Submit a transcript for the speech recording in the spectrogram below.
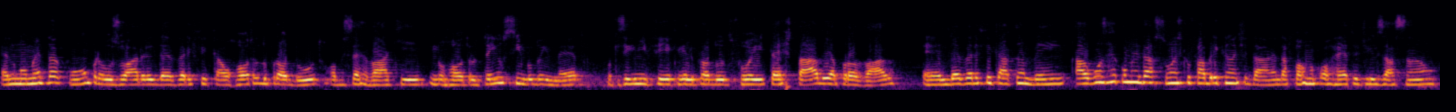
é no momento da compra, o usuário ele deve verificar o rótulo do produto, observar que no rótulo tem o símbolo do Inmetro, o que significa que aquele produto foi testado e aprovado. aprovado é, ele deve verificar também algumas recomendações que o fabricante dá, né, da forma correta de utilização,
